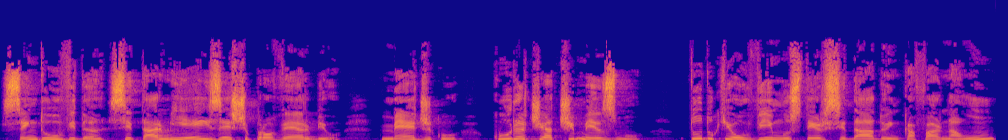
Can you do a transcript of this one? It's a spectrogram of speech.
Sem dúvida, citar-me-eis este provérbio: Médico, cura-te a ti mesmo. Tudo que ouvimos ter se dado em Cafarnaum,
